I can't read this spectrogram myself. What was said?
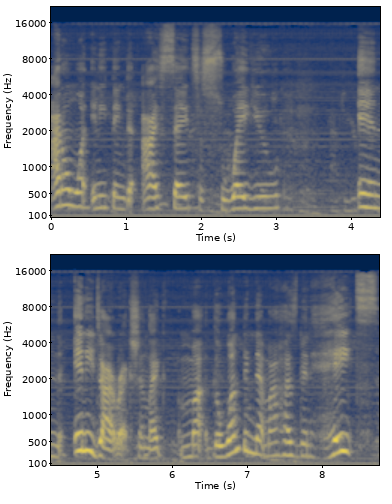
I don't want anything that I say to sway you in any direction. Like my the one thing that my husband hates,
